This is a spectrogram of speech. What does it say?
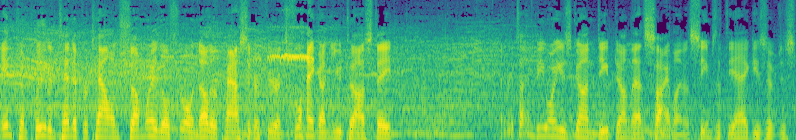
incomplete. Intended for Talon Shumway. They'll throw another pass interference flag on Utah State. Every time BYU's gone deep down that sideline, it seems that the Aggies have just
